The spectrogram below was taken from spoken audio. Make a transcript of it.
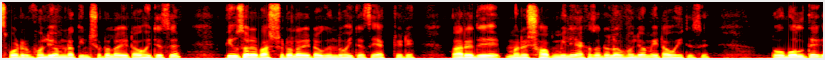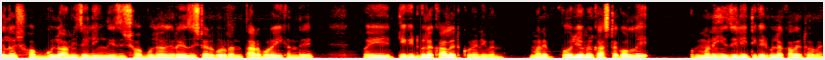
স্পটের ভলিউমটা তিনশো ডলার এটাও হইতেছে। ফিউচারের পাঁচশো ডলার এটাও কিন্তু হইতেছে এক ট্রেডে তার যে মানে সব মিলে এক হাজার ডলার ভলিউম, এটাও হইতেছে। তো বলতে গেলে সবগুলো আমি যে লিঙ্ক দিয়েছি, সবগুলো আগে রেজিস্টার করবেন, তারপরে এইখান দিয়ে ওই টিকিটগুলো কালেক্ট করে নেবেন। মানে ভলিউমের কাজটা করলে মানে ইজিলি টিকিটগুলো কালেক্ট হবে।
